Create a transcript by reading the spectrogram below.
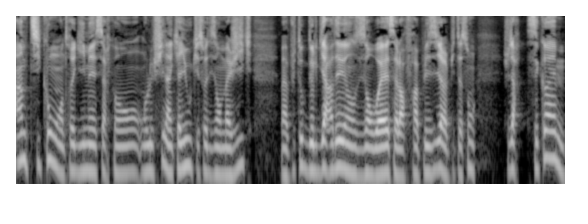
un petit con entre guillemets, c'est-à-dire qu'on on lui file un caillou qui est soi-disant magique, bah, plutôt que de le garder en se disant ouais, ça leur fera plaisir. Et puis de toute façon, je veux dire, c'est quand même,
